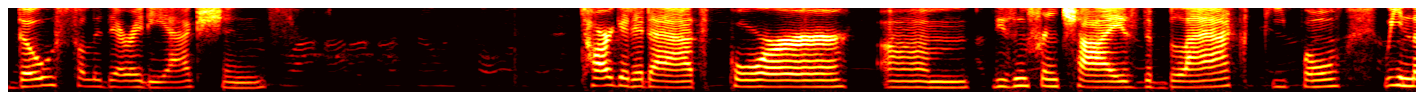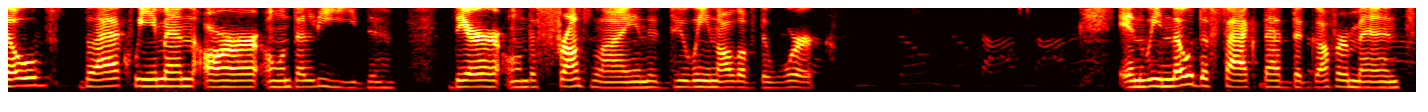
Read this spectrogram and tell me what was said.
those solidarity actions targeted at poor, um, disenfranchised Black people. We know Black women are on the lead. They're on the front line doing all of the work. And we know the fact that the government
